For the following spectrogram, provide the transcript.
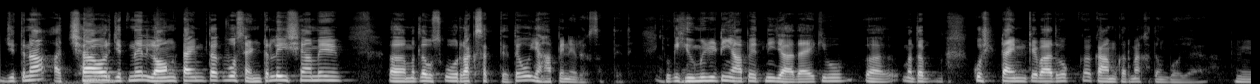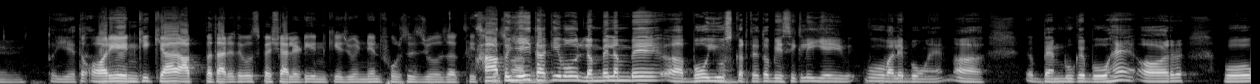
जितना अच्छा हम्म। और जितने लॉन्ग टाइम तक वो सेंट्रल एशिया में अ, मतलब उसको रख सकते थे वो यहाँ पे नहीं रख सकते थे। क्योंकि ह्यूमिडिटी यहाँ पे इतनी ज़्यादा है कि वो अ, मतलब कुछ टाइम के बाद वो काम करना ख़त्म हो जाएगा। हम्म, तो ये तो और ये इनकी क्या आप बता रहे थे वो स्पेशलिटी इनकी जो इंडियन फोर्सेस जो थी हाँ तो यही था कि वो लंबे लंबे बो यूज़ हाँ। करते तो बेसिकली यही वो वाले बो हैं बेम्बू के बो हैं और वो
